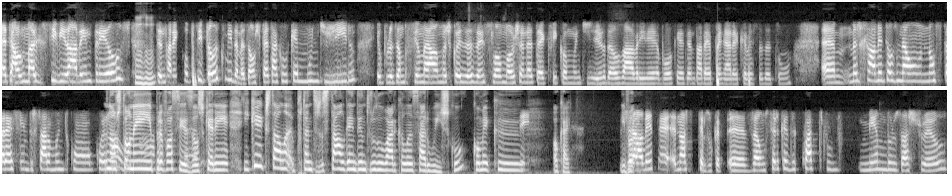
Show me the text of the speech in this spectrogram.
até alguma agressividade entre eles, uhum. tentarem competir pela comida, mas é um espetáculo que é muito giro. Eu, por exemplo, filmei algumas coisas em slow motion até que ficou muito giro, deles a abrirem a boca e a tentarem apanhar a cabeça de atum. Um, mas realmente eles não, não se parecem interessar muito com, com Não jaula. estão nem aí para vocês, eles querem. E quem é que está lá? Portanto, está alguém dentro do barco a lançar o isco? Como é que. Sim. Ok. E Geralmente é, nós temos o, uh, vão cerca de quatro membros, acho eu,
